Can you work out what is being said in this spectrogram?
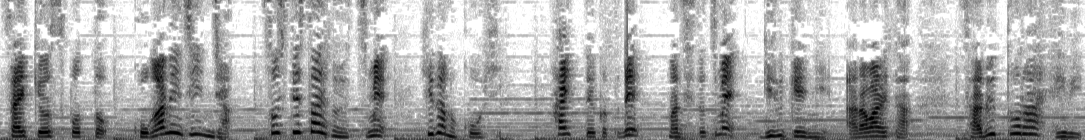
最強スポット、小金神社。そして最後4つ目、飛騨のコーヒー。はい。ということで、まず1つ目、岐阜県に現れたサルトラヘビ。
